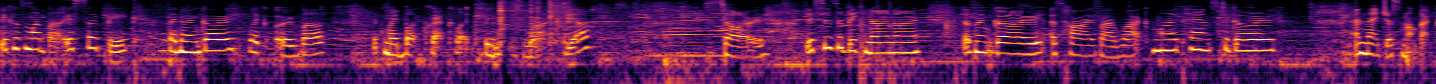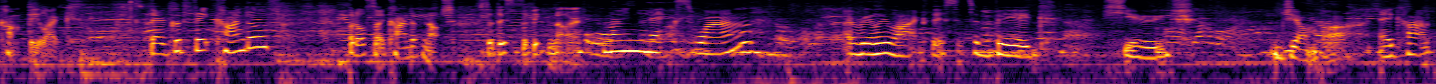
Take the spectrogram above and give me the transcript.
because my butt is so big, they don't go like over, like my butt crack like finishes right here. So this is a big no-no. Doesn't go as high as I like my pants to go. And they're just not that comfy. Like they're a good fit kind of, but also kind of not. So this is a big no. My next one, I really like this. It's a big, huge jumper. You can't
